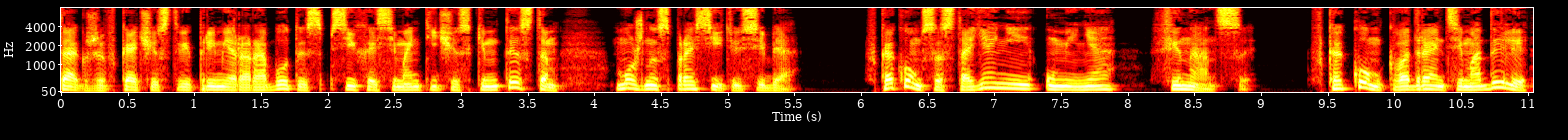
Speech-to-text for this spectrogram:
Также в качестве примера работы с психосемантическим тестом можно спросить у себя, в каком состоянии у меня финансы? В каком квадранте модели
